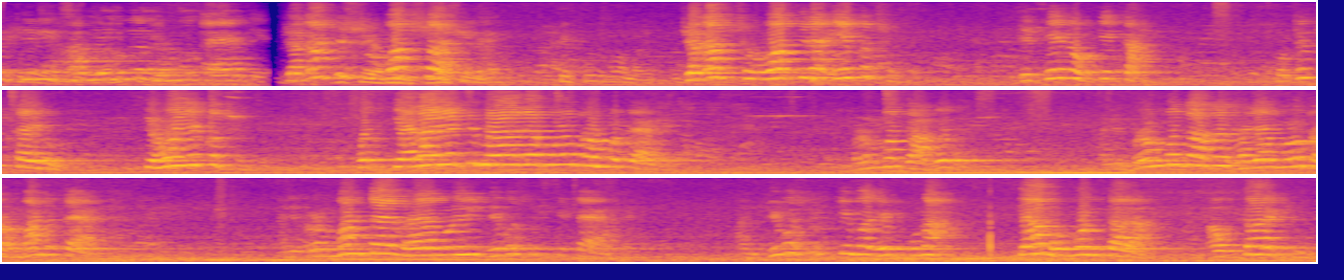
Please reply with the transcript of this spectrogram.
ऋषीने हा विरुद्ध धर्म तयार केला. जगाची सुरुवात साधी जगात सुरुवातीला एकच होत. जिथे नव्हते का कुठेच काही नव्हते तेव्हा एकच होते. पण त्याला एक मिळाल्यामुळे ब्रह्म तयार झाला. ब्रह्म जागत आणि ब्रह्म जागा झाल्यामुळे ब्रह्मांड तयार झालं. आणि ब्रह्मांड तयार झाल्यामुळे ही जीवसृष्टी तयार झाली. आणि जीवसृष्टीमध्ये पुन्हा त्या भगवंताला अवतार घेऊन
